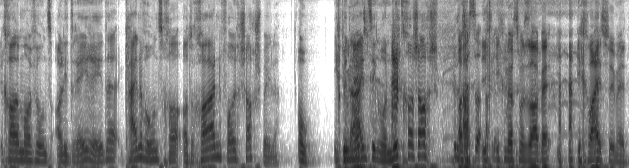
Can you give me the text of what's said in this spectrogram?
ich kann mal für uns alle drei reden. Keiner von uns kann, oder kann einer von euch Schach spielen? Oh, ich bin Du der nicht? Einzige, der nicht kann Schach spielen Also, Also- ich, ich möchte mal sagen, ich, ich weiß, wie man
